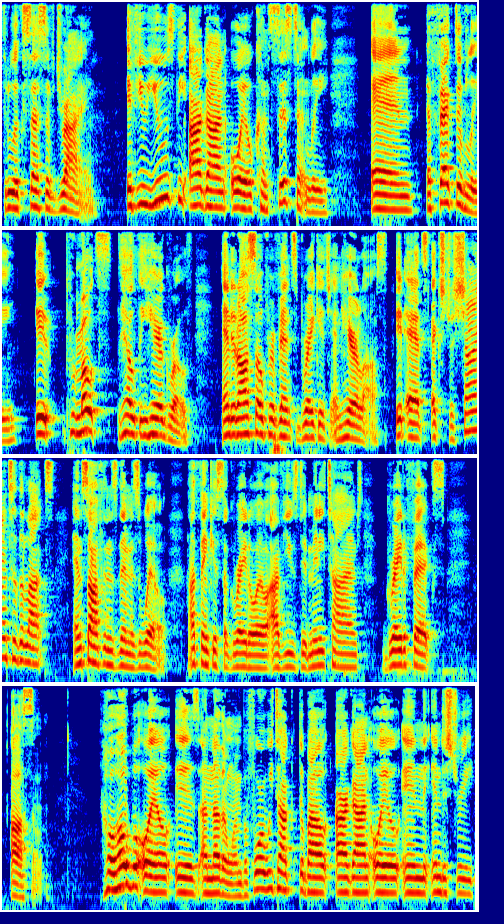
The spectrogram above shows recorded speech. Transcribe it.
through excessive drying. If you use the argan oil consistently and effectively, it promotes healthy hair growth and it also prevents breakage and hair loss. It adds extra shine to the locks and softens them as well. I think it's a great oil. I've used it many times. Great effects. Awesome. Jojoba oil is another one. Before we talked about argan oil in the industry,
